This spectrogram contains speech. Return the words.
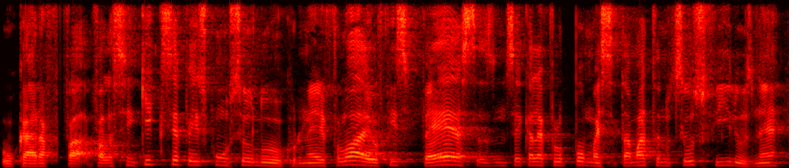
o cara fala assim: o que, que você fez com o seu lucro? Né? Ele falou: ah, eu fiz festas, não sei o que. Ela falou: pô, mas você tá matando seus filhos, né?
